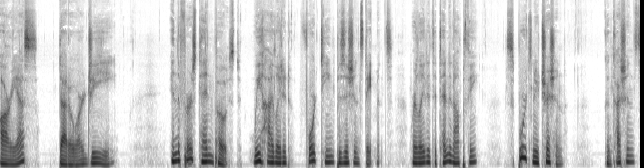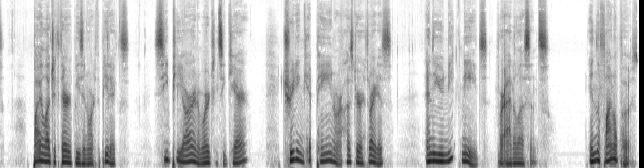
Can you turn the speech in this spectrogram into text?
res.org. In the first 10 posts, we highlighted 14 position statements related to tendinopathy, sports nutrition, concussions, biologic therapies in orthopedics, CPR in emergency care, treating hip pain or osteoarthritis, and the unique needs for adolescents. In the final post,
